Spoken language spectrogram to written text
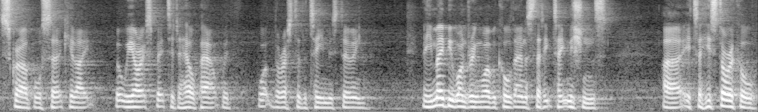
scrub or circulate, but we are expected to help out with what the rest of the team is doing. Now, you may be wondering why we're called anaesthetic technicians. Uh, it's a historical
